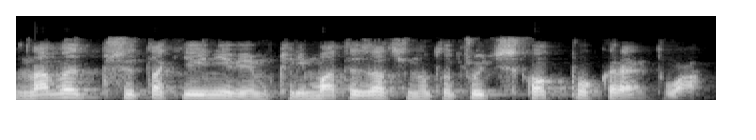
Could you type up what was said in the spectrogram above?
Nawet przy takiej, nie wiem, klimatyzacji, no to czuć skok pokrętła.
